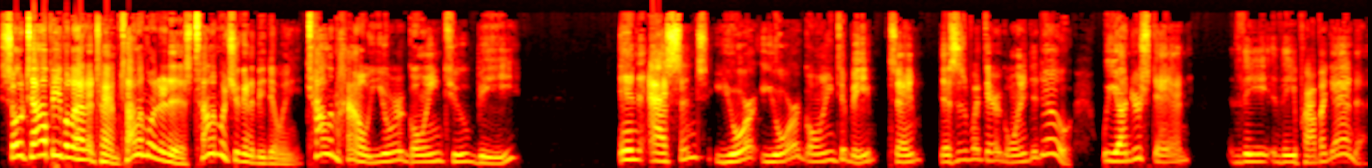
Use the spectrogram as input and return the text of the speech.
So tell people ahead of time. Tell them what it is. Tell them what you're going to be doing. Tell them how you're going to be. In essence, you're you're going to be saying this is what they're going to do. We understand the the propaganda.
